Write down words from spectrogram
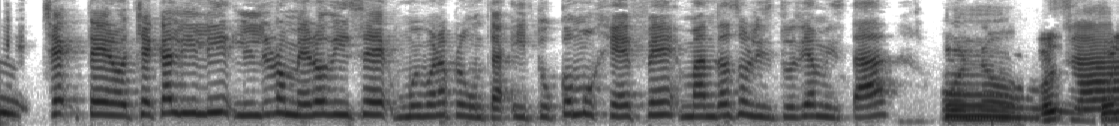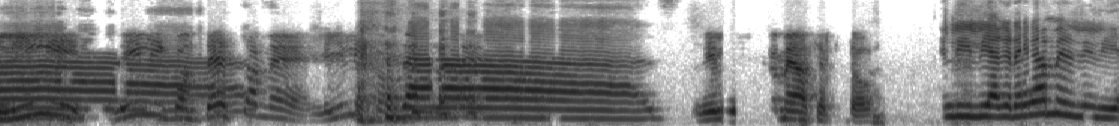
Lili, che- pero checa Lili, Lili Romero dice, muy buena pregunta, ¿y tú como jefe mandas solicitud de amistad o no? Pues, pues, Lili. Lili, contéstame. Lili, contéstame. Lili nunca me aceptó. Lili, agrégame, Lili.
